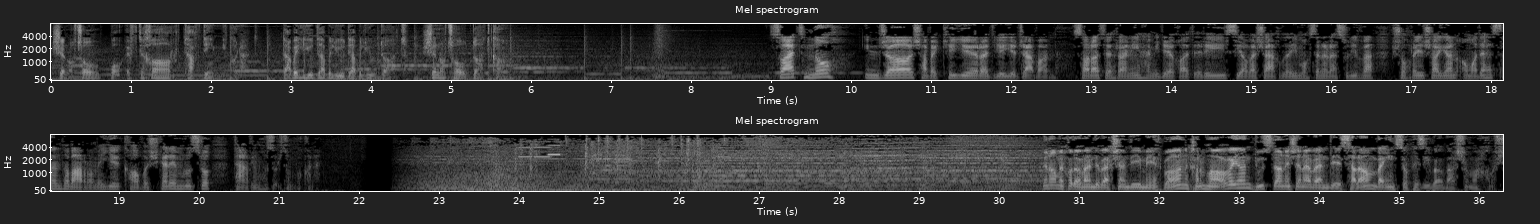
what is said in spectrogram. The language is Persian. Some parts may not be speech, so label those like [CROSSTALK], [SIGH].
شنوتو با افتخار تقدیم می کند www.shenoto.com ساعت 9 اینجا شبکه رادیوی جوان سارا تهرانی، حمیده قادری، سیاوش عقدایی، محسن رسولی و شهره شایان آماده هستند تا برنامه کاوشگر امروز رو تقدیم حضورتون بکنم. به نام خداوند بخشنده مهربان خانم ها آقایان دوستان شنونده سلام و این صبح زیبا بر شما خوش.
